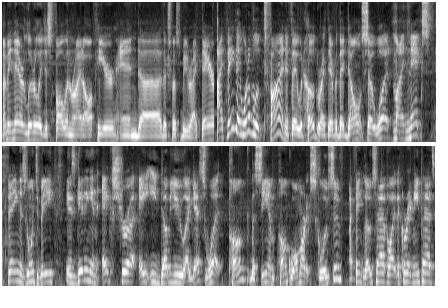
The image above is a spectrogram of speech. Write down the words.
I mean, they're literally just falling right off here, and uh, Uh, they're supposed to be right there. I think they would have looked fine if they would hug right there, but they don't. So what my next thing is going to be is getting an extra AEW, I guess what, Punk? The CM Punk Walmart exclusive. I think those have like the correct knee pads.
